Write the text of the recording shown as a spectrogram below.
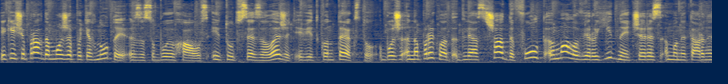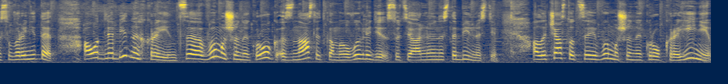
який, щоправда, може потягнути за собою хаос. І тут все залежить від контексту. Бо ж, наприклад, для США дефолт маловірогідний через монетарний суверенітет. А от для бідних країн це вимушений крок з наслідками у вигляді соціальної нестабільності. Але часто цей вимушений крок країні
